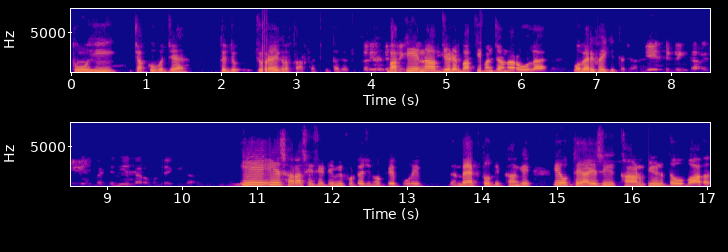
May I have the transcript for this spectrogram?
ਤੋਂ ਹੀ ਚਾਕੂ ਵੱਜਿਆ ਹੈ ਤੇ ਜੋ- ਜਿਹੜਾ ਇਹ ਗ੍ਰਿਫਤਾਰ ਕਰ ਕੀਤਾ ਜਾ ਚੁੱਕਾ ਬਾਕੀ ਇਹਨਾਂ ਜਿਹੜੇ ਬਾਕੀ ਪੰਜਾਂ ਦਾ ਰੋਲ ਹੈ ਉਹ ਵੈਰੀਫਾਈ ਕੀਤਾ ਜਾ ਰਿਹਾ ਇਹ ਇੱਥੇ ਡਰਿੰਕ ਕਰ ਰਹੇ ਸੀ ਬੈਠੇ ਸੀ ਇਹ ਚਾਰੋਂ ਮੁੰਡੇ ਕੀ ਕਰ ਰਹੇ ਸੀ? ਇਹ ਇਹ ਸਾਰਾ ਸੀਸੀਟੀਵੀ ਫੁਟੇਜ ਨੂੰ ਅੱਗੇ ਪੂਰੀ ਬੈਕ ਤੋਂ ਦੇਖਾਂਗੇ। ਇਹ ਉੱਥੇ ਆਏ ਸੀ ਖਾਣ ਪੀਣ ਤੋਂ ਬਾਅਦ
